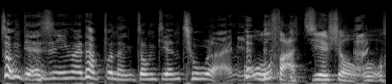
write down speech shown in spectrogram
重点是因为他不能中间出来，你无法接受。我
